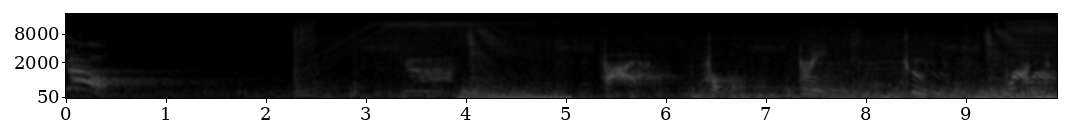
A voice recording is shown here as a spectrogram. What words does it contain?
Go! Five, four, three, two, one.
